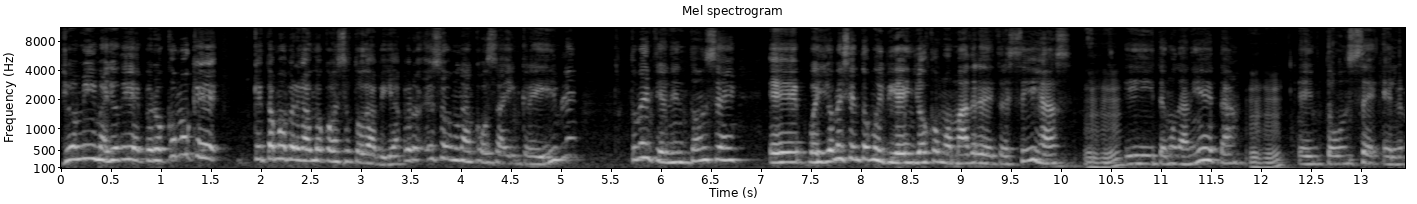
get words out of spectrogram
Yo misma, yo dije, pero ¿cómo que, que estamos bregando con eso todavía? Pero eso es una cosa increíble. ¿Tú me entiendes? Entonces, eh, pues yo me siento muy bien, yo como madre de tres hijas y tengo una nieta. Entonces, el-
